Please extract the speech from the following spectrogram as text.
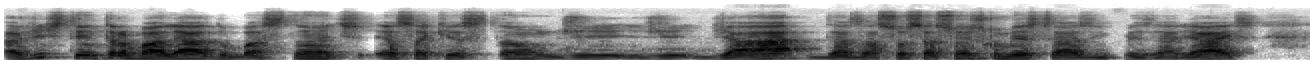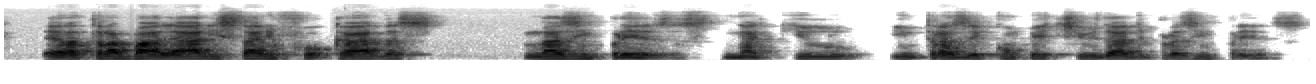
a gente tem trabalhado bastante essa questão de, de, de a, das associações comerciais e empresariais, ela trabalharem, estarem focadas nas empresas, naquilo em trazer competitividade para as empresas.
